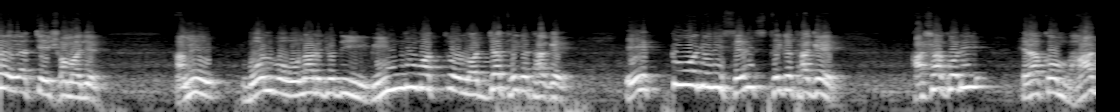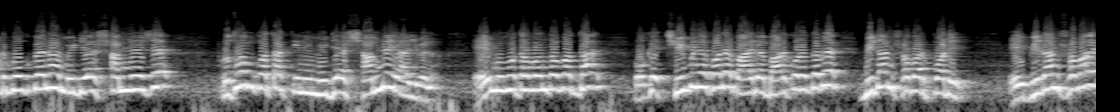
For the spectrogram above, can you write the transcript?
হয়ে যাচ্ছে এই সমাজে। আমি বলব, ওনার যদি বিন্দু মাত্র লজ্জা থেকে থাকে, একটুও যদি সেন্স থেকে থাকে, আশা করি এরকম ভাট বকবে না মিডিয়ার সামনে এসে। প্রথম কথা, তিনি মিডিয়ার সামনেই আসবে না। এই মমতা বন্দ্যোপাধ্যায় ওকে ছিবড়ে করে বাইরে বার করে দেবে বিধানসভার পরেই। এই বিধানসভায়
